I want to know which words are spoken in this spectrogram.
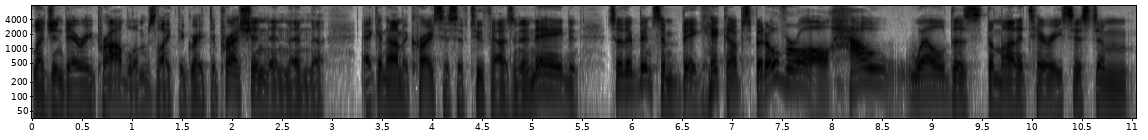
legendary problems like the Great Depression and then the economic crisis of 2008. And so there have been some big hiccups, but overall, how well does the monetary system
